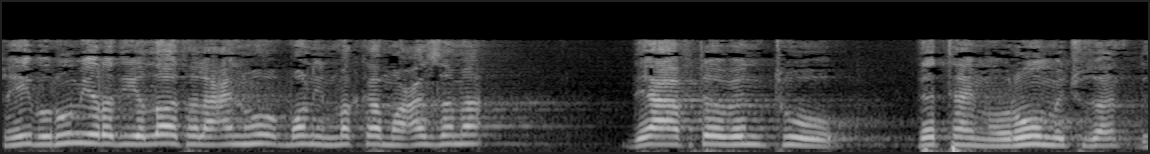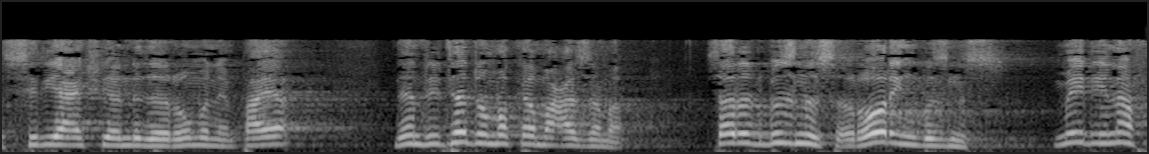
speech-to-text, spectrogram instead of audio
Suhaib Rumi radiallahu ta'ala anhu, born in Makkah Mu'azzama, thereafter went to that time Rome, which was the Syria actually under the Roman Empire. Then returned to Makkah Mu'azzama. Started business, roaring business. Made enough.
